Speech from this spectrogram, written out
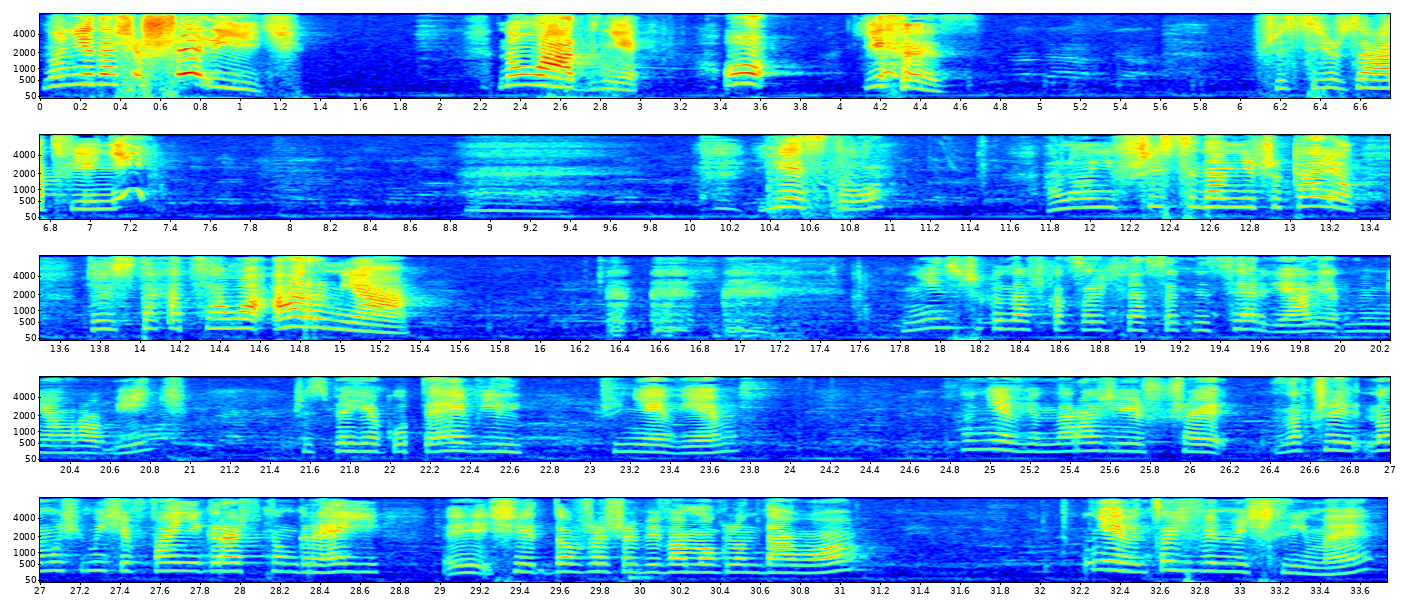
No nie da się szelić! No ładnie! O! Jest! Wszyscy już załatwieni? Jest tu. Ale oni wszyscy na mnie czekają. To jest taka cała armia. Nie z czego na przykład zrobić następny serial, jakbym miał robić. Czy z Bejagу Devil, czy nie wiem. No nie wiem, na razie jeszcze... Znaczy, no musimy się fajnie grać w tą grę i y, się dobrze, żeby wam oglądało. Nie wiem, coś wymyślimy.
